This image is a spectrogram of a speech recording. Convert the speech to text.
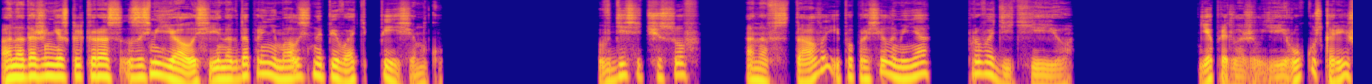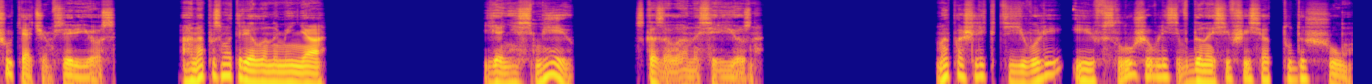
Она даже несколько раз засмеялась и иногда принималась напевать песенку. В десять часов она встала и попросила меня проводить ее. Я предложил ей руку, скорее шутя, чем всерьез. Она посмотрела на меня. «Я не смею», — сказала она серьезно. Мы пошли к Тиволи и вслушивались в доносившийся оттуда шум.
